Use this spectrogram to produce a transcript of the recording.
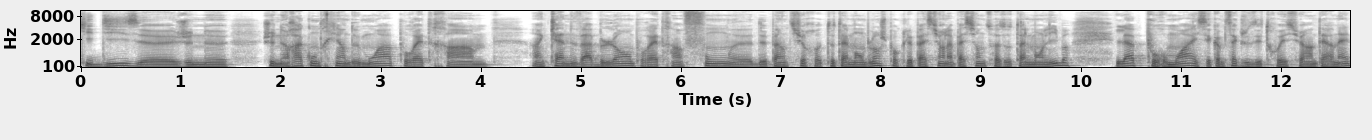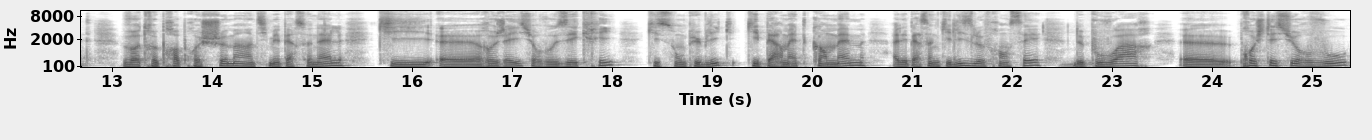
qui disent euh, je ne je ne raconte rien de moi pour être un un canevas blanc pour être un fond euh, de peinture totalement blanche pour que le patient, la patiente soit totalement libre. Là, pour moi, et c'est comme ça que je vous ai trouvé sur Internet, votre propre chemin intime et personnel qui euh, rejaillit sur vos écrits qui sont publics, qui permettent quand même à des personnes qui lisent le français de pouvoir euh, projeter sur vous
